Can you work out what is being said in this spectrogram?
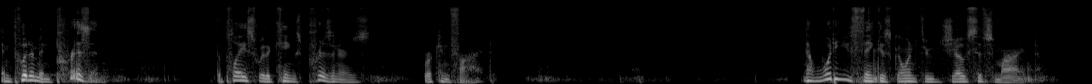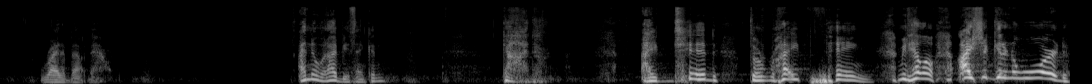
and put him in prison, the place where the king's prisoners were confined. Now, what do you think is going through Joseph's mind right about now? I know what I'd be thinking. God, I did the right thing. I mean, hello, I should get an award.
